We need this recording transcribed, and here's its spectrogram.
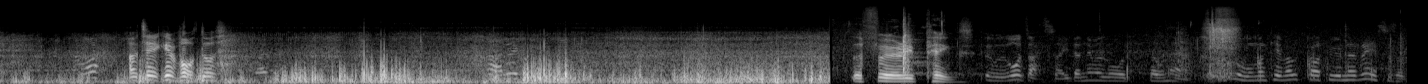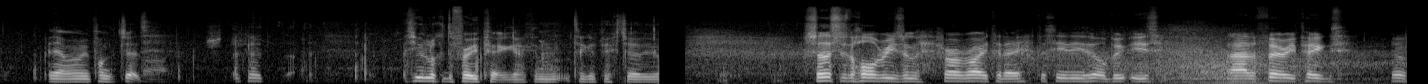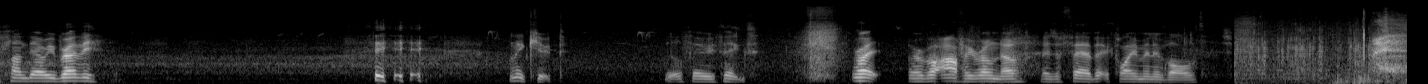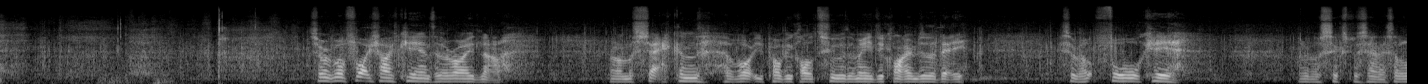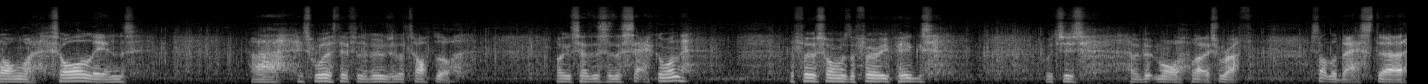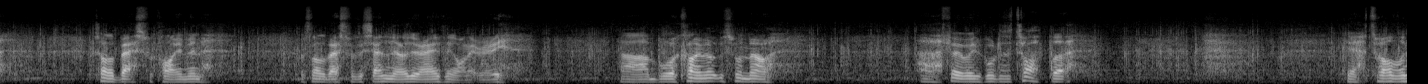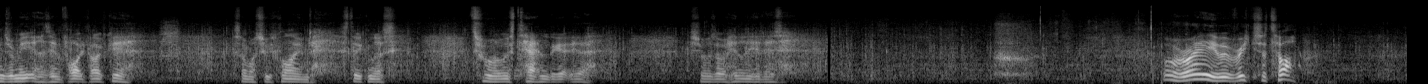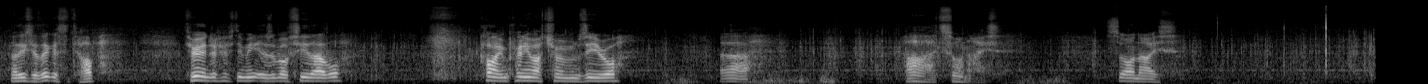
I'm taking photos. The furry pigs. Yeah, when we punctured. If you look at the furry pig, I can take a picture of you. So this is the whole reason for our ride today, to see these little booties, uh, the furry pigs of Llanddewi Brefi. Aren't they cute? Little fairy pigs. Right, we're about halfway round now. There's a fair bit of climbing involved. So we're about 45k into the ride now. We're on the second of what you'd probably call two of the major climbs of the day. So about 4k and about 6%. It's a long one. It's all lanes. Uh, it's worth it for the views at the top though. Like I said, this is the second one. The first one was the furry pigs, which is a bit more, well it's rough. It's not the best, uh, it's not the best for climbing. It's not the best for descending or doing anything on it really. Um, but we're climbing up this one now. Uh, fair way to go to the top, but yeah, 1200 meters in 45k. So much we've climbed. It's taken us 2 hours 10 to get here. Shows how hilly it is. Alright, we've reached the top. At least I think it's the top. 350 meters above sea level. Climb pretty much from zero. Uh, ah, it's so nice. So nice.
